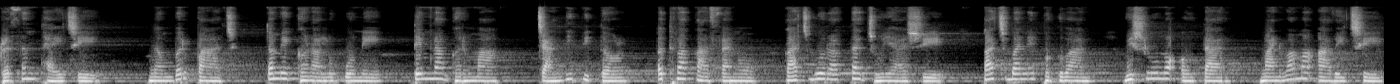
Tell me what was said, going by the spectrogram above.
પ્રસન્ન થાય છે. નંબર પાંચ. તમે ઘણા લોકોને તેમના ઘરમાં ચાંદી પિત્તળ અથવા કાંસાનો કાચબો રાખતા જોયા હશે. કાચબાને ભગવાન વિષ્ણુનો અવતાર માનવામાં આવે છે.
